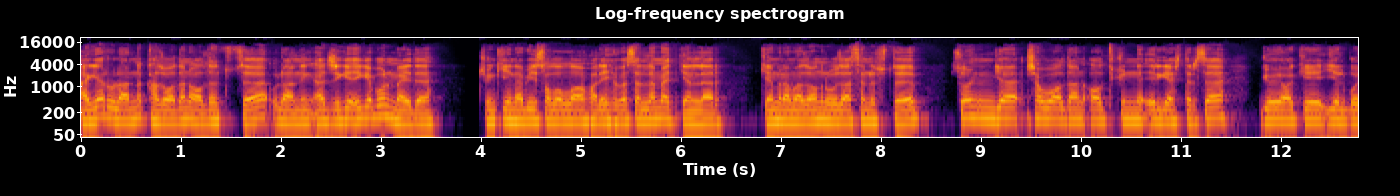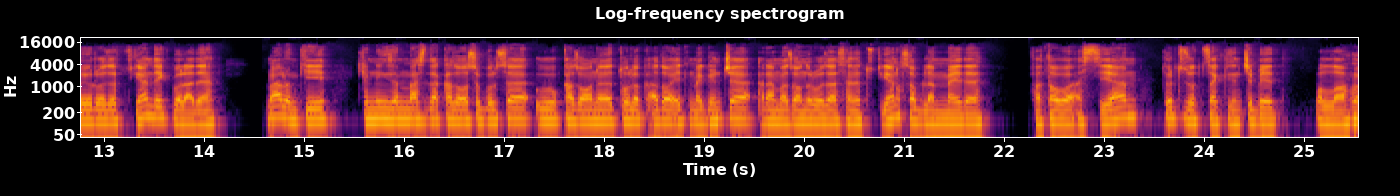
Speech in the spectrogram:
Agar ularni qazodan oldin tutsa, ularning ajriga ega bo'lmaydi. Chunki Nabiy sallallohu alayhi va sallam aytganlar: Kim Ramazon ro'zasini tutib, so'ng unga Shavvoldan 6 kunni ergashtirsa, go'yoki yil bo'yi ro'za tutgandek bo'ladi. Ma'lumki, kimning zimmasida qazosi bo'lsa, u qazoni to'liq ado etmaguncha Ramazon ro'zasini tutgan hisoblanmaydi. Fatova as-Siyam 438-bet. Vallohu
